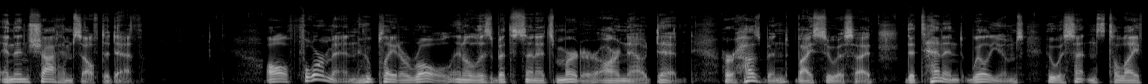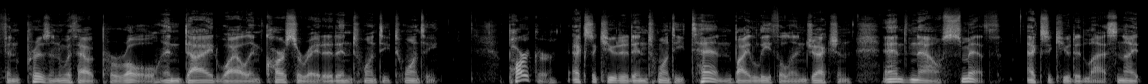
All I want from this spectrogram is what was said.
and then shot himself to death. All four men who played a role in Elizabeth Sennett's murder are now dead. Her husband, by suicide, the tenant Williams, who was sentenced to life in prison without parole and died while incarcerated in 2020. Parker, executed in 2010 by lethal injection, and now Smith, executed last night.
